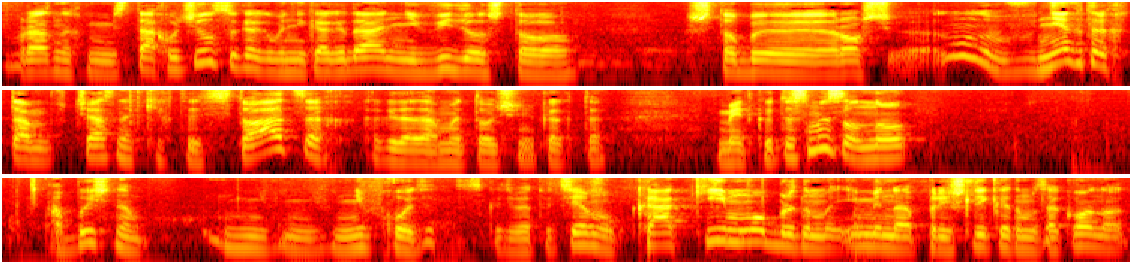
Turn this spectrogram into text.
в разных местах учился, как бы никогда не видел, что чтобы Рош, ну, в некоторых там в частных каких-то ситуациях, когда там это очень как-то имеет какой-то смысл, но обычно не, не- входит, так сказать, в эту тему. Каким образом именно пришли к этому закону?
